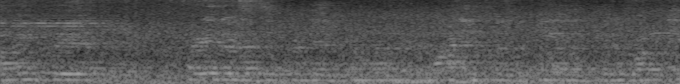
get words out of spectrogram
அமைப்பு வழி நடத்தி கொண்டிருக்கும் நமது திரு வண்ணை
